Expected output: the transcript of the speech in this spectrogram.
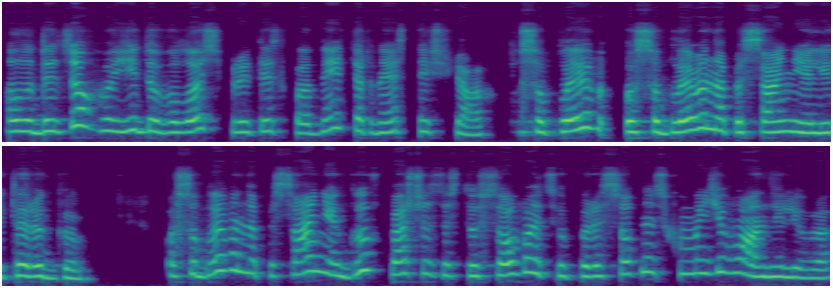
але до цього їй довелось пройти складний тернистий шлях, особливе, особливе написання літери Г. Особливе написання Г вперше застосовується у Пересопницькому Євангеліве,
